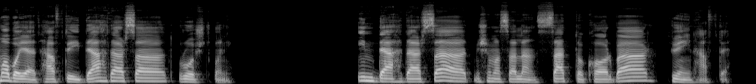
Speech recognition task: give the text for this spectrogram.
ما باید هفته 10 درصد رشد کنیم. این ده درصد میشه مثلا 100 تا کاربر توی این هفته.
